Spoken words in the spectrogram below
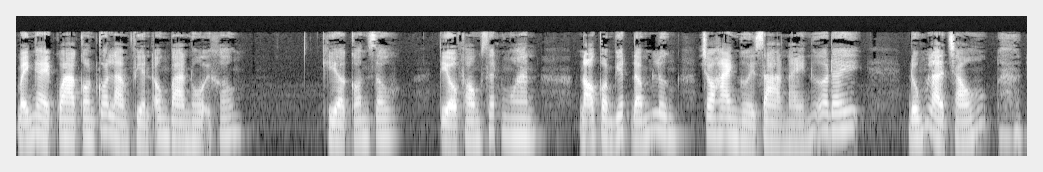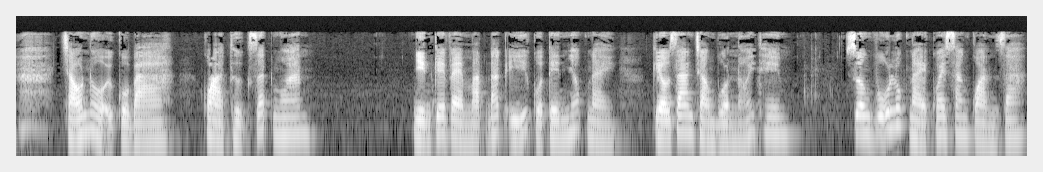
mấy ngày qua con có làm phiền ông bà nội không? Kìa con dâu, Tiểu Phong rất ngoan, nó còn biết đấm lưng cho hai người già này nữa đấy. Đúng là cháu, cháu nội của bà, quả thực rất ngoan. Nhìn cái vẻ mặt đắc ý của tên nhóc này, Kiều Giang chẳng buồn nói thêm. Dương Vũ lúc này quay sang quản gia,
